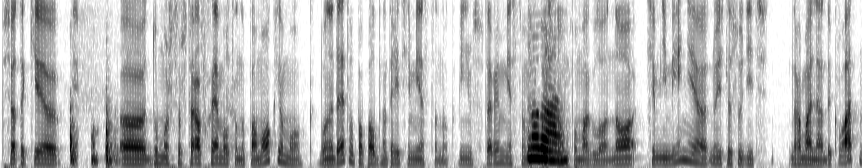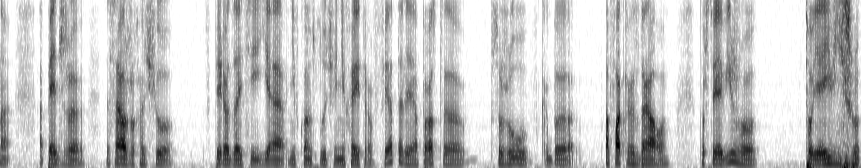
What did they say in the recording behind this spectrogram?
Все-таки э, думаю, что штраф Хэмилтона помог ему. Как бы он и до этого попал бы на третье место, но к минимум с вторым местом ну, точно да. ему помогло. Но, тем не менее, ну, если судить нормально, адекватно, опять же, я сразу же хочу вперед зайти, я ни в коем случае не хейтер Феттеля, я просто сужу как бы о факторах здраво. То, что я вижу, то я и вижу.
